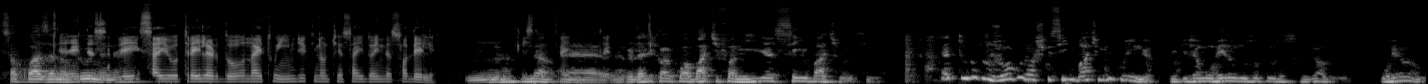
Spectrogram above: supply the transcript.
Só com asa E aí, noturna, dessa né? vez saiu o trailer do Nightwind que não tinha saído ainda só dele. Hum, Não, é, na verdade com com a Bat-família sem o Batman, assim. É tudo do jogo, eu acho que sim, Batman e Coringa, porque já morreram nos outros jogos. né? Morreram não.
